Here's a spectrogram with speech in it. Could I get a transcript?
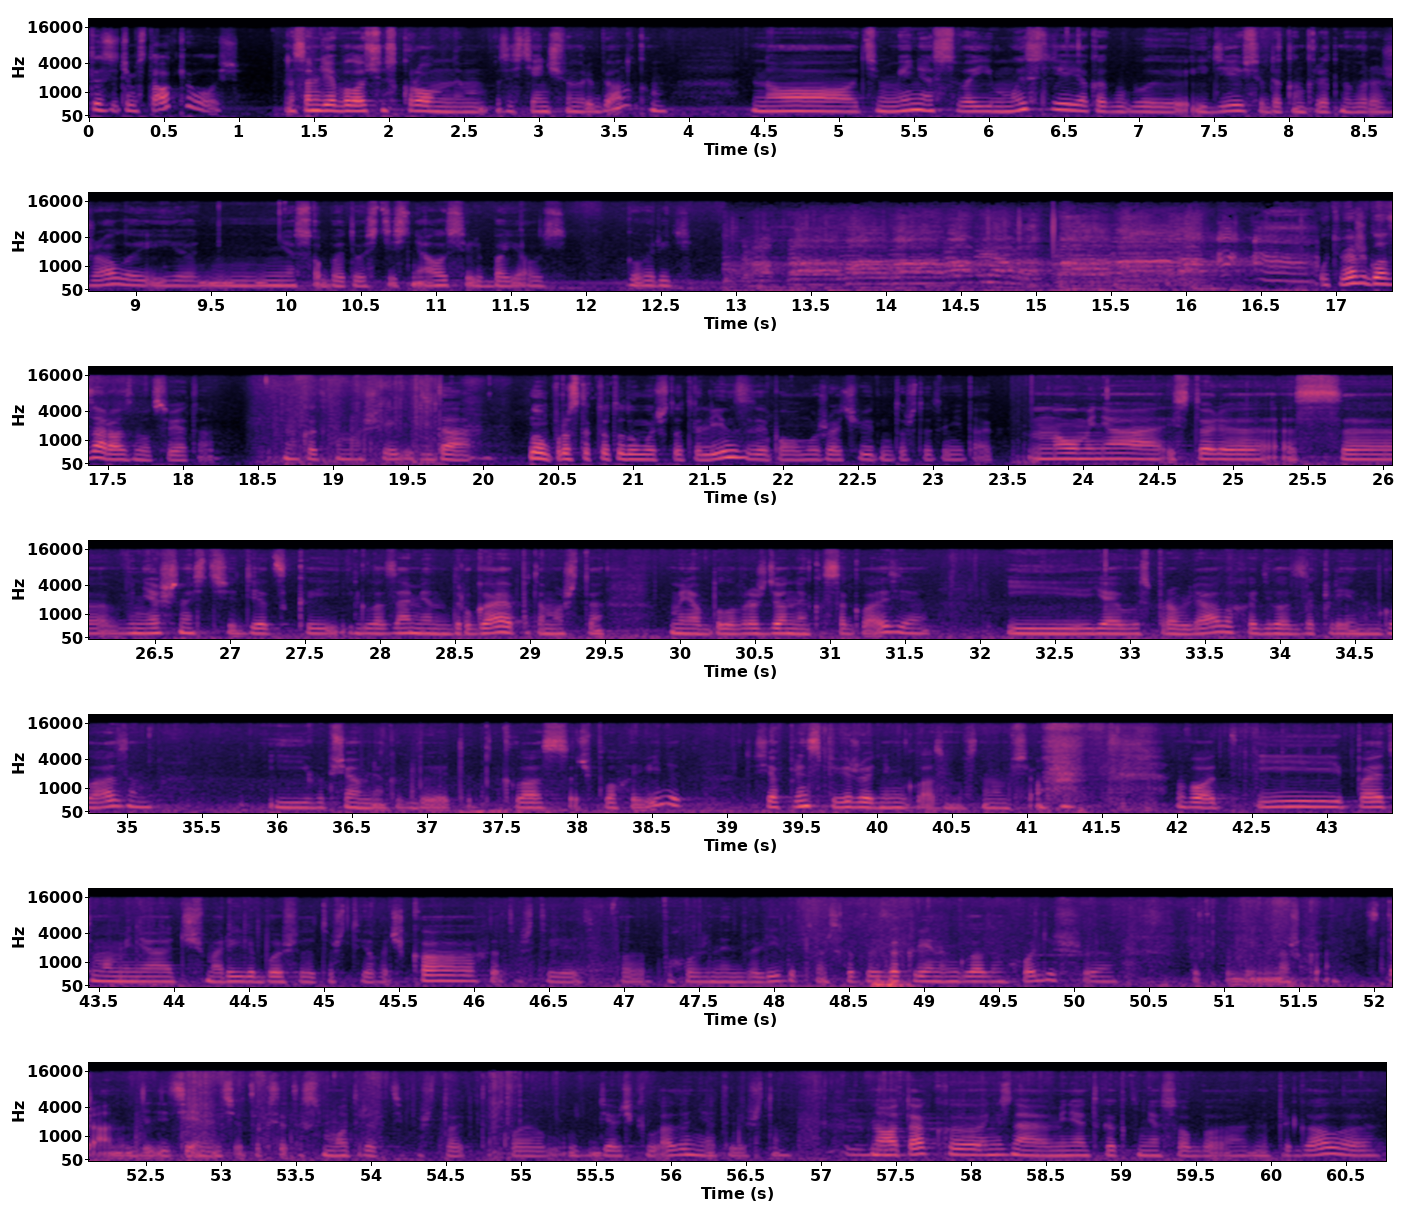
Ты с этим сталкивалась? На самом деле я была очень скромным, застенчивым ребенком, но тем не менее свои мысли я как бы идеи всегда конкретно выражала и не особо этого стеснялась или боялась говорить. У тебя же глаза разного цвета. Ну, как ты можешь видеть? Да. Ну, просто кто-то думает, что это линзы, и, по-моему, уже очевидно то, что это не так. Но у меня история с внешностью детской и глазами она другая, потому что у меня было врожденное косоглазие, и я его исправляла, ходила с заклеенным глазом. И вообще у меня как бы этот глаз очень плохо видит. То есть я, в принципе, вижу одним глазом в основном все. Вот. И поэтому меня чморили больше за то, что я в очках, за то, что я типа похожа на инвалида, потому что когда ты с заклеенным глазом ходишь, э, это как бы немножко странно для детей, на тебя так все так смотрят, типа, что это такое, у девочки глаза нет или что. Mm-hmm. Ну а так, э, не знаю, меня это как-то не особо напрягало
